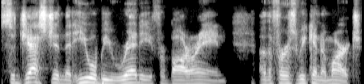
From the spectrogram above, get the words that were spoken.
suggestion that he will be ready for Bahrain uh, the first weekend of March.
